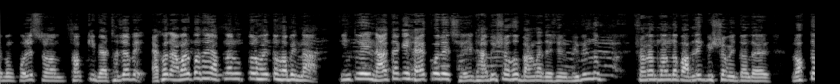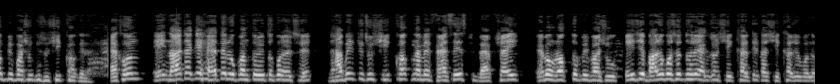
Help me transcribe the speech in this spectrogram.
এবং পরিশ্রম সব কি ব্যর্থ যাবে? এখন আমার কথায় আপনার উত্তর হয়তো হবে না। কিন্তু এই নাটাকে হ্যাক করেছে ঢাবি সহ বাংলাদেশের বিভিন্ন স্বনামধন্য পাবলিক বিশ্ববিদ্যালয়ের রক্ত পিপাসু কিছু শিক্ষকেরা। এখন এই নাটাকে হ্যাতে রূপান্তরিত করেছে ঢাবির কিছু শিক্ষক নামে ফ্যাসিস্ট ব্যবসায়ী এবং রক্ত পিপাসু এই যে বারো বছর ধরে একজন শিক্ষার্থী তার শিক্ষা জীবনে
